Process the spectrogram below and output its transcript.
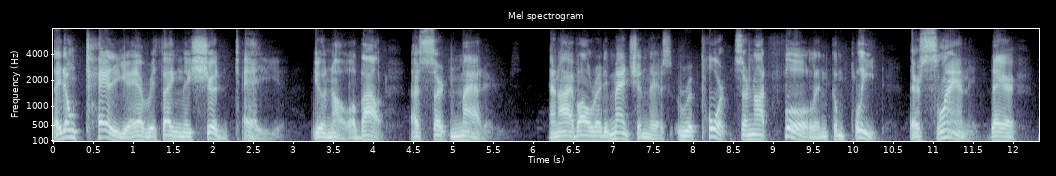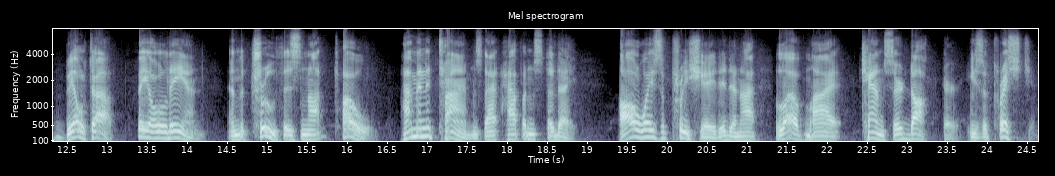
They don't tell you everything they should tell you, you know, about a certain matter. And I've already mentioned this. Reports are not full and complete. They're slanted. They're built up, filled in, and the truth is not told. How many times that happens today? Always appreciated, and I love my cancer doctor. He's a Christian.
